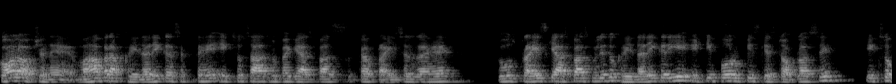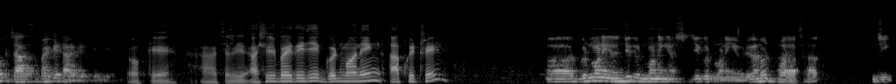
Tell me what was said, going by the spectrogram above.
कॉल ऑप्शन है, वहाँ पर आप खरीदारी कर सकते हैं। एक सौ सात रुपए के आसपास का प्राइस चल रहा है। तो उस प्राइस के आसपास मिले तो खरीदारी करिए। एट्टी फोर रुपीज़ के स्टॉप लॉस से एक सौ पचास रुपए के टारगेट के लिए। ओके okay, चलिए आशीष भाई जी गुड मॉर्निंग आपकी trade good morning Anuj ji good morning Ashish ji good morning everyone जी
